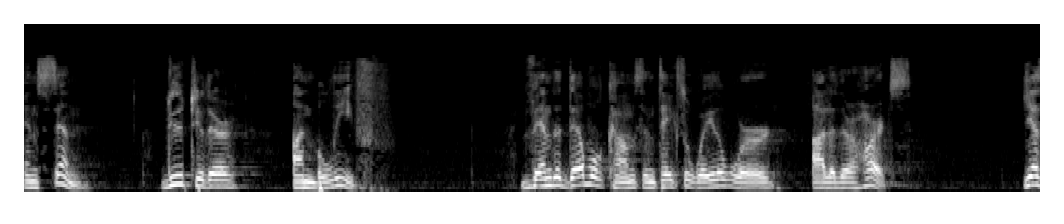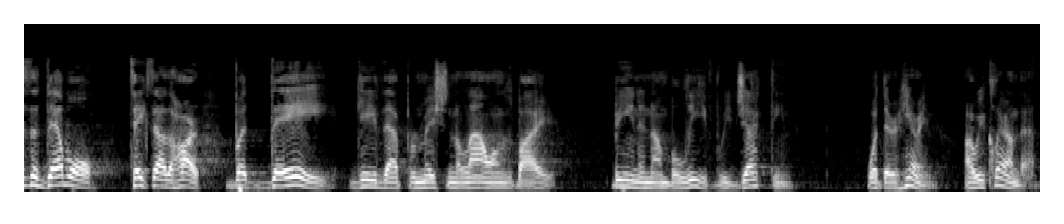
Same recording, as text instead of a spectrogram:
in sin due to their unbelief. Then the devil comes and takes away the word out of their hearts. Yes, the devil takes out of the heart, but they gave that permission allowance by being in unbelief, rejecting what they're hearing. Are we clear on that?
